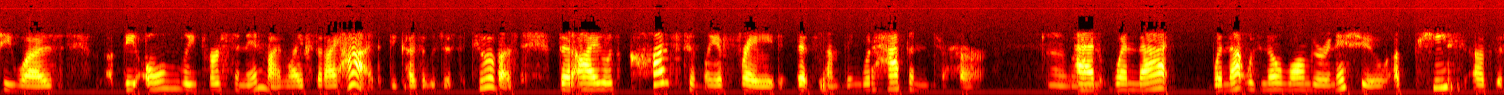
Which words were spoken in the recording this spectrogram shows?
she was the only person in my life that I had because it was just the two of us that I was constantly afraid that something would happen to her. Oh, wow. And when that when that was no longer an issue, a piece of the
